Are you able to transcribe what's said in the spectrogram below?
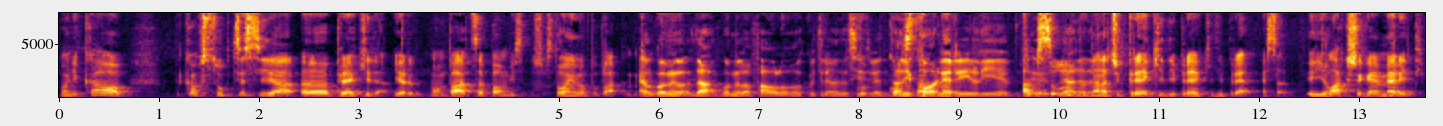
On je kao, kao sukcesija uh, prekida, jer on baca, pa mi stojimo, pa ba... Kao gomila, da, gomila faulova koji treba da se izvede. Da li je korner ili je... Apsolutno, da, da, da. da, znači prekidi, prekidi, pre... E sad, i lakše ga je meriti.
